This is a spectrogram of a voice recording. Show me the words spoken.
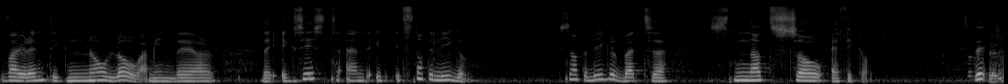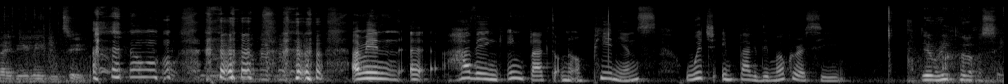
violating no law. I mean, they are, they exist, and it, it's not illegal. It's not illegal, but uh, it's not so ethical. It may be illegal too. I mean, uh, having impact on opinions which impact democracy. They're repurposing,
